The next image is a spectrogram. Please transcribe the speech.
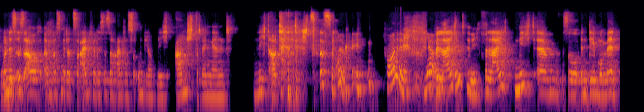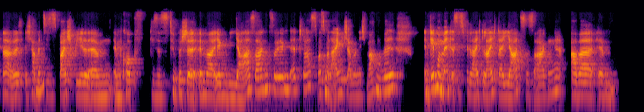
Und es ist auch, ähm, was mir dazu einfällt, es ist auch einfach so unglaublich anstrengend, nicht authentisch zu sein. Toll. Ja, vielleicht, nicht. vielleicht nicht ähm, so in dem Moment. Ne? Ich habe mhm. jetzt dieses Beispiel ähm, im Kopf, dieses typische immer irgendwie Ja sagen zu irgendetwas, was man eigentlich aber nicht machen will. In dem Moment ist es vielleicht leichter, Ja zu sagen, aber ähm,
